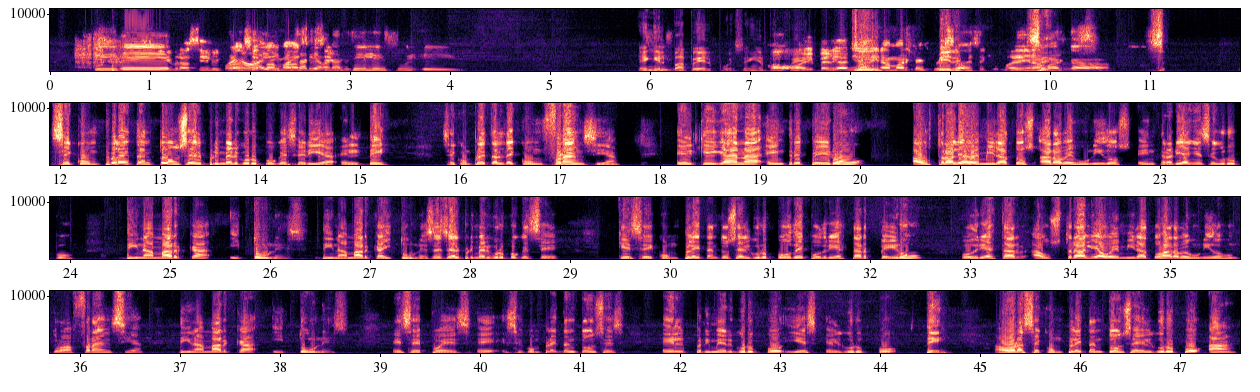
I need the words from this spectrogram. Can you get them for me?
Y, eh, Brasil y Francia bueno, ahí pasaría Brasil y, En el papel, pues, en el papel. ahí pelearía Dinamarca y Suiza. Ese equipo de Dinamarca. se, completa entonces el primer grupo que sería el D. Se completa el D con Francia, el que gana entre Perú, Australia o Emiratos Árabes Unidos entraría en ese grupo Dinamarca y Túnez. Dinamarca y Túnez. Ese es el primer grupo que se, que se completa. Entonces el grupo D podría estar Perú, podría estar Australia o Emiratos Árabes Unidos junto a Francia, Dinamarca y Túnez. Ese pues eh, se completa entonces el primer grupo y es el grupo D. Ahora se completa entonces el grupo A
